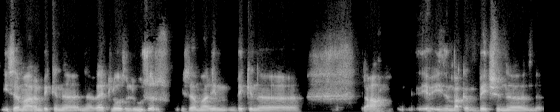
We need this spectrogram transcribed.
is maar een beetje een, een werkloze loser. Is hij maar een beetje een, ja, is een, een beetje een,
